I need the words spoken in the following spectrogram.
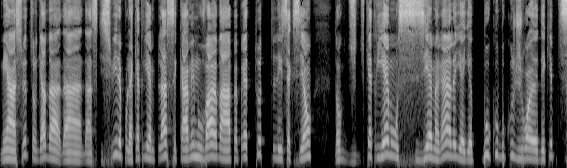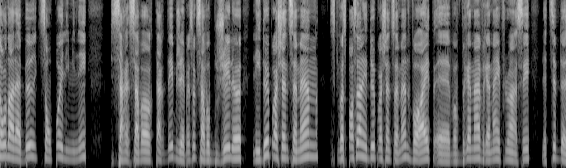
Mais ensuite, tu regardes dans, ce qui suit, là, pour la quatrième place, c'est quand même ouvert dans à peu près toutes les sections. Donc, du, quatrième au sixième rang, il, y a, beaucoup, beaucoup d'équipes qui sont dans la bulle, qui ne sont pas éliminées ça, va retarder, puis j'ai l'impression que ça va bouger. Là. Les deux prochaines semaines, ce qui va se passer dans les deux prochaines semaines va être euh, va vraiment, vraiment influencer le type de,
